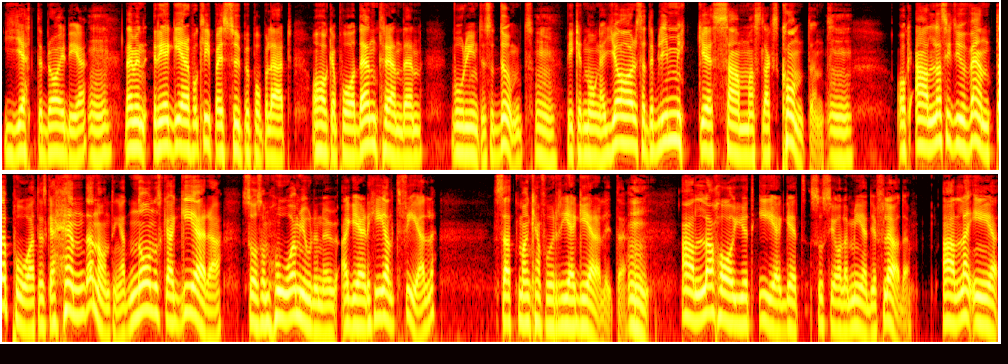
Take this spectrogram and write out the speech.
jättebra idé Mm. Nej men reagera på klippa är superpopulärt, och haka på den trenden vore ju inte så dumt Mm. Vilket många gör, så att det blir mycket samma slags content Mm. Och alla sitter ju och väntar på att det ska hända någonting, att någon ska agera så som H&M gjorde nu, agerade helt fel Så att man kan få reagera lite Mm. Alla har ju ett eget sociala medieflöde Alla är,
